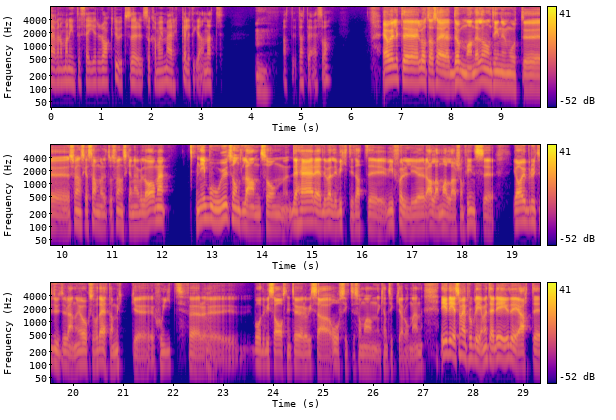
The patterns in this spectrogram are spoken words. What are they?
Även om man inte säger det rakt ut så, så kan man ju märka lite grann att, Mm. att, att det är så. Jag vill inte låta säga dömande eller någonting nu mot eh, svenska samhället och svenskarna överlag, men ni bor ju i ett sånt land som, det här är det väldigt viktigt att eh, vi följer alla mallar som finns. Eh, jag har ju brutit ut ur den och jag har också fått äta mycket skit för eh, både vissa avsnitt jag gör och vissa åsikter som man kan tycka om. Men det är det som är problemet här, det är ju det att eh,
